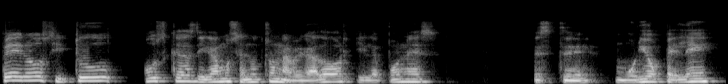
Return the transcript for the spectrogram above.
pero si tú buscas, digamos, en otro navegador y le pones, este, murió Pelé,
